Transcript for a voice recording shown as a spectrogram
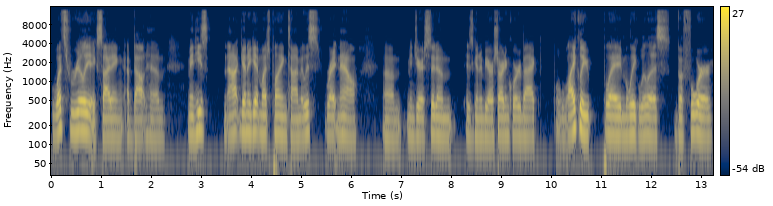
what's really exciting about him? I mean, he's not going to get much playing time, at least right now. Um, I mean, Jarrett Stidham is going to be our starting quarterback. Will likely play Malik Willis before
